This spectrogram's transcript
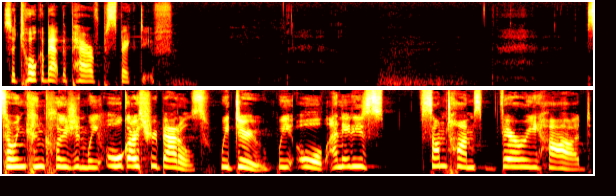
So, talk about the power of perspective. So, in conclusion, we all go through battles. We do. We all. And it is sometimes very hard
